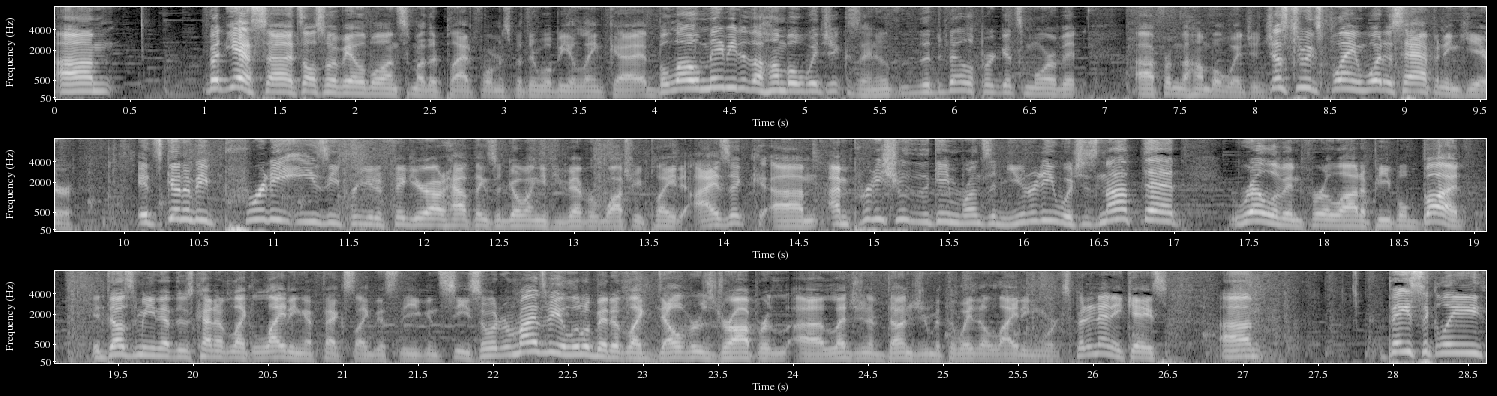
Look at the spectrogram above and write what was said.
Um, but yes, uh, it's also available on some other platforms, but there will be a link uh, below, maybe to the Humble widget, because I know the developer gets more of it uh, from the Humble widget. Just to explain what is happening here, it's going to be pretty easy for you to figure out how things are going if you've ever watched me play Isaac. Um, I'm pretty sure that the game runs in Unity, which is not that relevant for a lot of people, but it does mean that there's kind of like lighting effects like this that you can see. So it reminds me a little bit of like Delver's Drop or uh, Legend of Dungeon with the way the lighting works. But in any case, um, basically,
